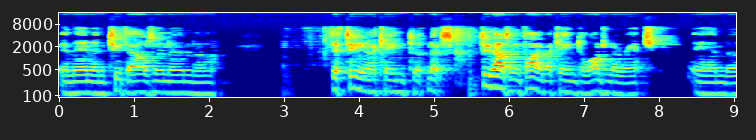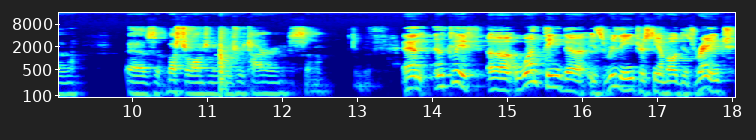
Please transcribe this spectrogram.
And then in 2015, I came to, no, 2005, I came to Longino Ranch and uh, as Buster Longino was retiring. So. And, and Cliff, uh, one thing that is really interesting about this ranch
